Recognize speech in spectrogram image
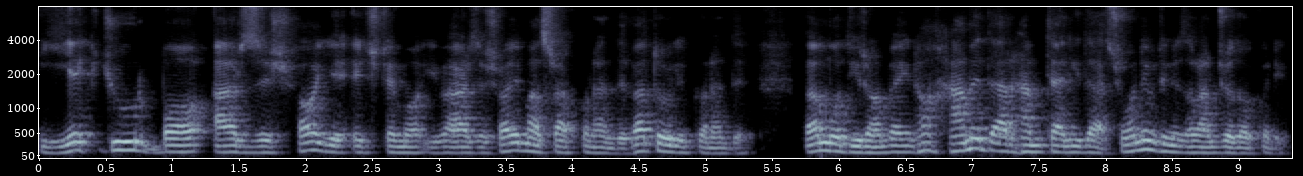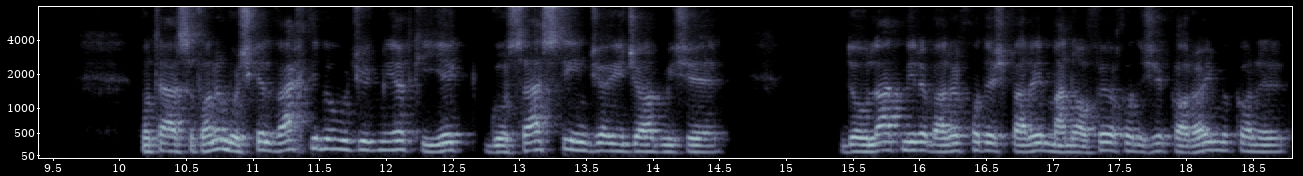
یک جور با ارزش های اجتماعی و ارزش های مصرف کننده و تولید کننده و مدیران و اینها همه در هم تنیده است. شما نمی‌تونید هم جدا کنید. متاسفانه مشکل وقتی به وجود میاد که یک گسستی اینجا ایجاد میشه. دولت میره برای خودش برای منافع خودش کارهایی می‌کنه.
